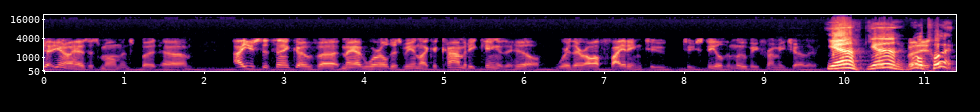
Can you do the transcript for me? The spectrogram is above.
uh, you know has its moments, but um, I used to think of uh, Mad World as being like a comedy King of the Hill, where they're all fighting to to steal the movie from each other. Yeah, yeah, but, but well it, put.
